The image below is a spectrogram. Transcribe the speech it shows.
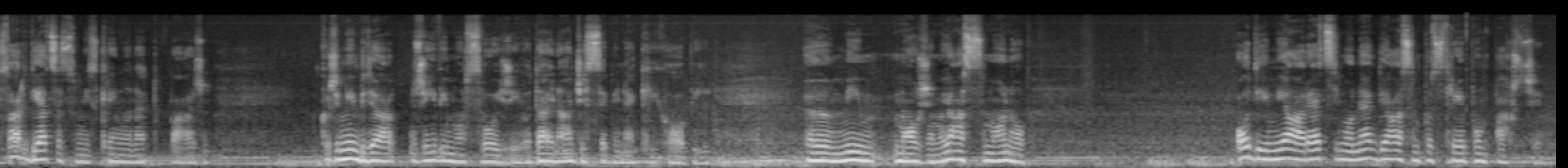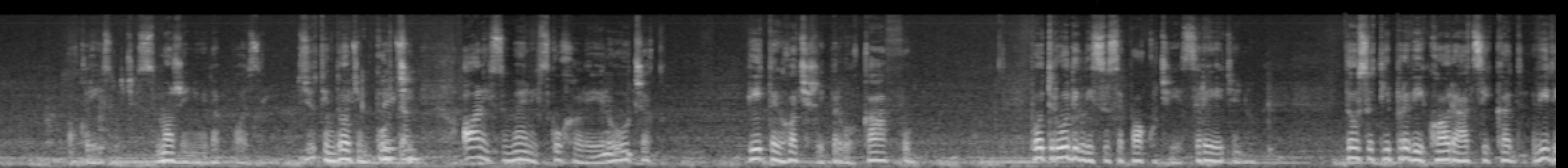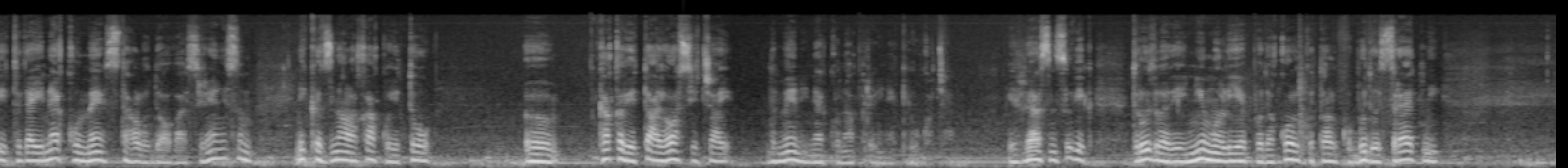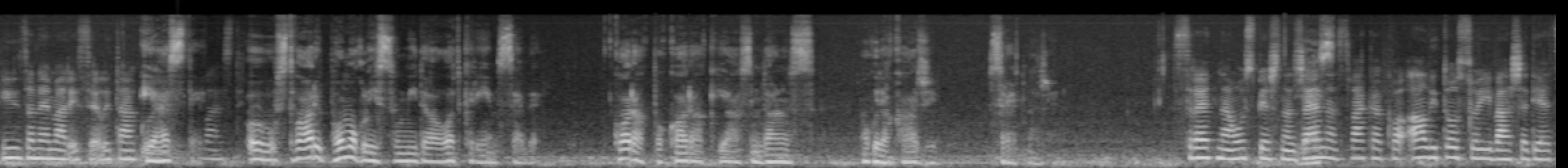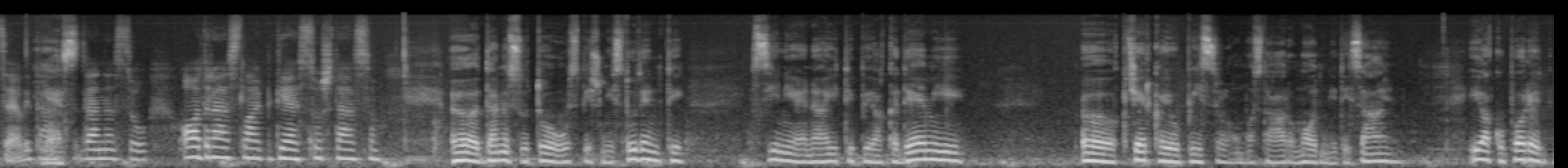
Stvari, djeca su mi skrenula na tu pažnju. Kaže, mi bi da živimo svoj život, daj nađi sebi neki hobi. E, mi možemo, ja sam ono, odim ja recimo negdje, ja sam pod strepom pašće, okliznuće se, može nju da pozna. Međutim, dođem kući, oni su meni skuhali ručak, pitaju hoćeš li prvo kafu, potrudili su se po kući je sređeno, to su ti prvi koraci kad vidite da je nekome stalo do vas. Jer ja nisam nikad znala kako je to, uh, kakav je taj osjećaj da meni neko napravi neki ugođaj. Jer ja sam se uvijek trudila da je njima lijepo, da koliko toliko budu sretni. I zanemari se, ili tako? Jeste. U stvari pomogli su mi da otkrijem sebe. Korak po korak ja sam danas, mogu da kažem, sretna žena sretna, uspješna žena svakako, ali to su i vaše djece, ili tako? Yes. Danas su odrasla, gdje su, šta su? E, danas su to uspješni studenti, sin je na ITP akademiji, e, kćerka je upisala u Mostaru modni dizajn, iako pored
